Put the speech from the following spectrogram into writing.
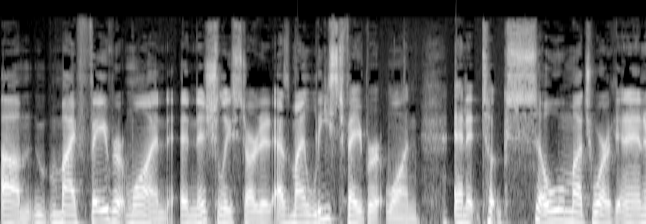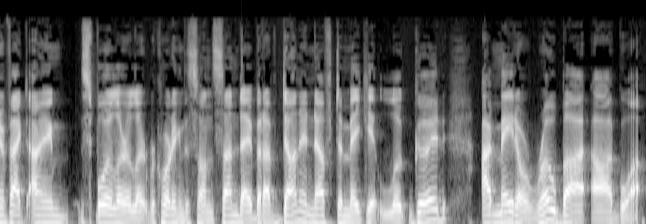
Um, my favorite one initially started as my least favorite one, and it took so much work. And, and in fact, I'm spoiler alert, recording this on Sunday, but I've done enough to make it look good. I made a robot agua.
